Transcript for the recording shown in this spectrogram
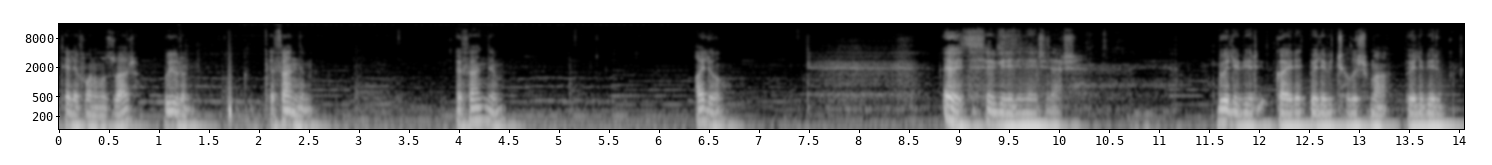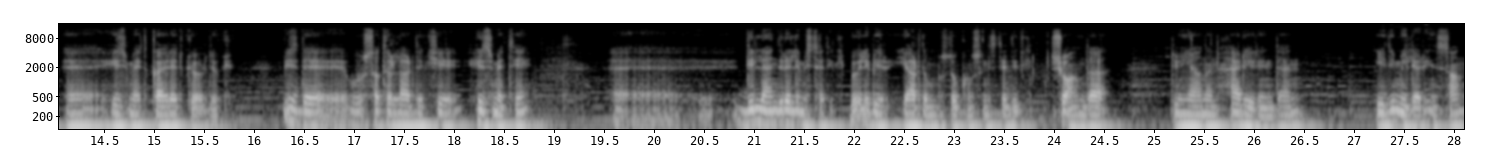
telefonumuz var. Buyurun. Efendim. Efendim. Alo. Evet sevgili dinleyiciler. Böyle bir gayret, böyle bir çalışma, böyle bir e, hizmet, gayret gördük. Biz de bu satırlardaki hizmeti e, dillendirelim istedik. Böyle bir yardımımız dokunsun istedik. Şu anda dünyanın her yerinden 7 milyar insan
